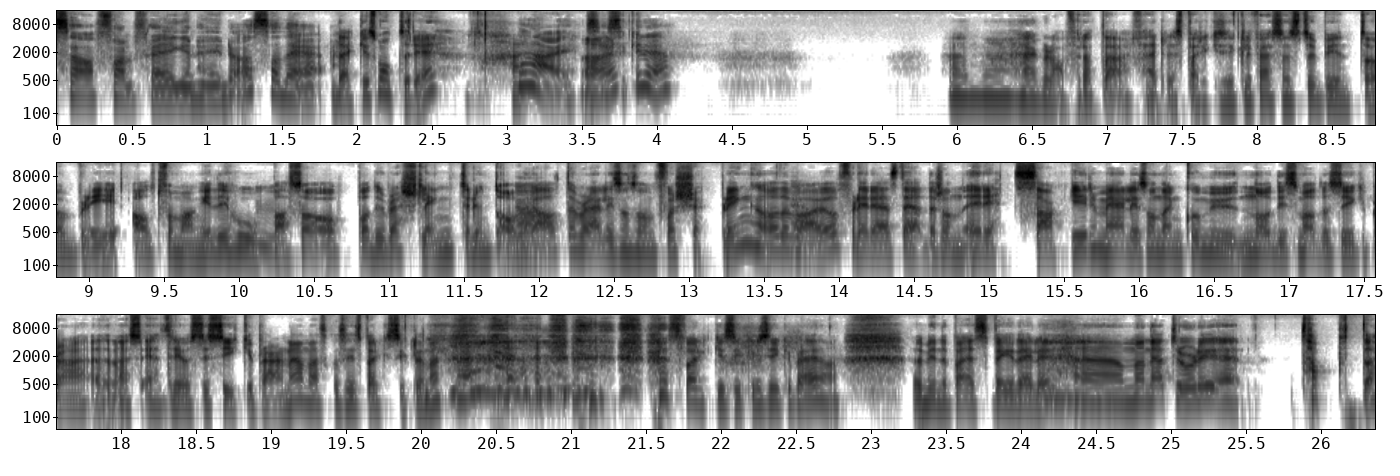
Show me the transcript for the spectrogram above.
sa fall fra egen høyde. Altså det Det er ikke småtteri. Nei, Nei. syns ikke det. Men eh, jeg er glad for at det er færre sparkesykler, for jeg syns det begynte å bli altfor mange. De hopa seg opp, og de ble slengt rundt overalt. Det ble liksom sånn forsøpling. Og det var jo flere steder sånn rettssaker med liksom den kommunen og de som hadde sykepleierne Jeg driver og sier sykepleierne når jeg skal si sparkesyklene. Sparkesykkelsykepleier. Det begynner på S, begge deler. Eh, Men jeg tror de tapte.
